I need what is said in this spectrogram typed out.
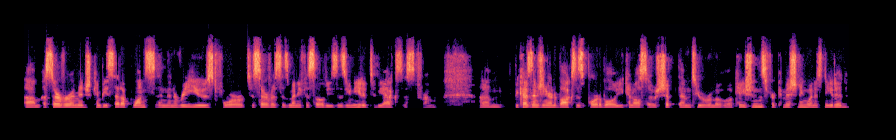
Um, a server image can be set up once and then reused for to service as many facilities as you need it to be accessed from. Um, because Engineer in a Box is portable, you can also ship them to remote locations for commissioning when it's needed.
